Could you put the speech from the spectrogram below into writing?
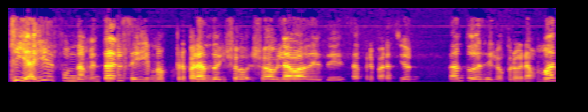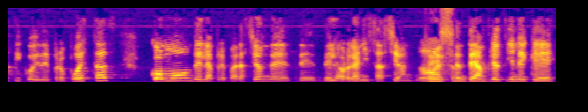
Sí, ahí es fundamental seguirnos preparando y yo, yo hablaba de, esa preparación tanto desde lo programático y de propuestas como de la preparación de, de la organización. ¿no? El Frente Amplio tiene que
